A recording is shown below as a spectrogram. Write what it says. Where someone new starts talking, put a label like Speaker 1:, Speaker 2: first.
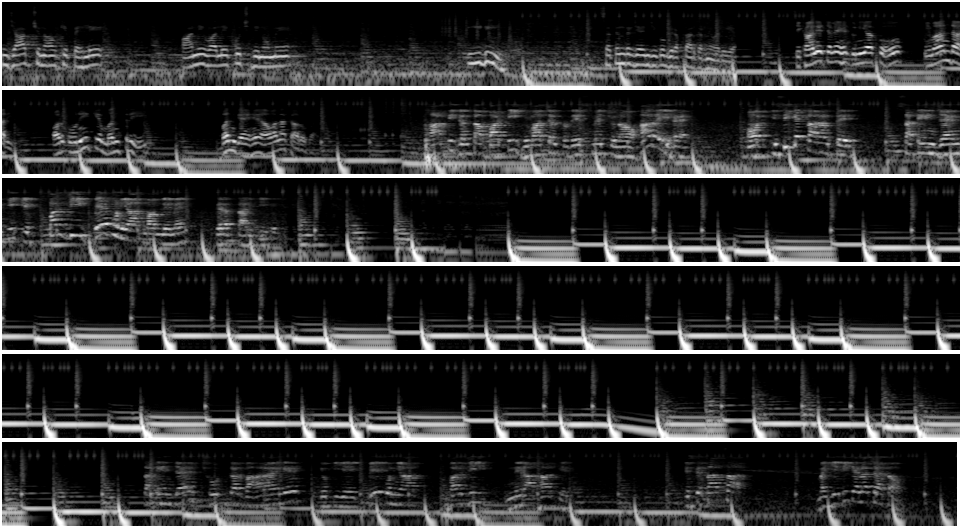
Speaker 1: पंजाब चुनाव के पहले आने वाले कुछ दिनों में ईडी सत्येंद्र जैन जी को गिरफ़्तार करने वाली है।
Speaker 2: सिखाने चले हैं दुनिया को ईमानदारी और उन्हीं के मंत्री बन गए हैं हवाला कारोबारी।
Speaker 3: भारतीय जनता पार्टी हिमाचल प्रदेश में चुनाव हार रही है और इसी के कारण से सत्येंद्र जैन की एक फर्जी बेबुनियाद मामले में गिरफ्तारी की गई। जैन छूटकर बाहर आएँगे, क्योंकि ये एक बेबुनियाद फर्जी, निराधार केस है। इसके साथ साथ मैं ये भी कहना चाहता हूँ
